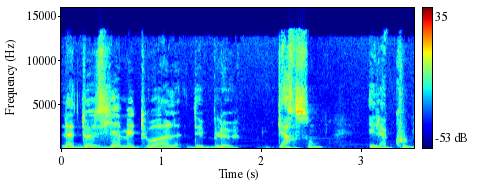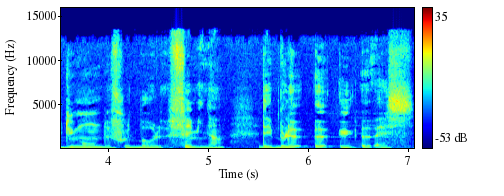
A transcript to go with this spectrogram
la deuxième étoile des Bleus garçons et la Coupe du Monde de football féminin des Bleus EUES.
